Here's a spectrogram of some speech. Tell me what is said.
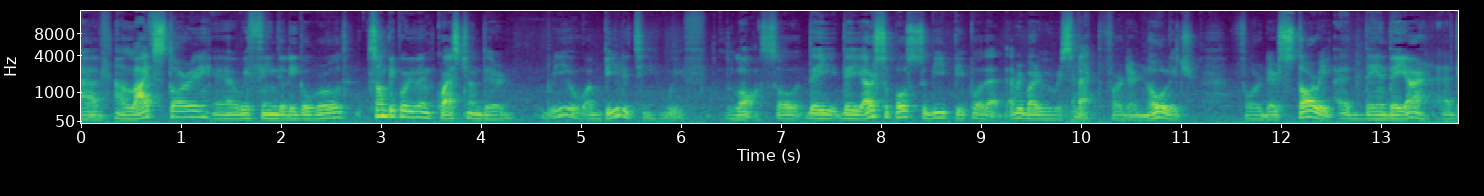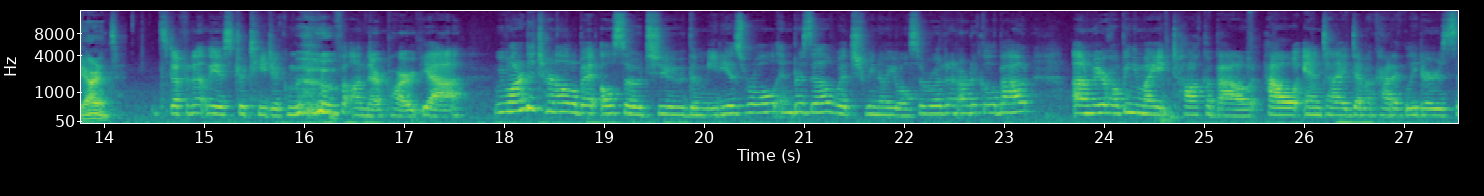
have a life story uh, within the legal world. Some people even question their real ability with law. So they, they are supposed to be people that everybody will respect for their knowledge, for their story. Uh, they, they are. Uh, they aren't. It's definitely a strategic move on their part, yeah. We wanted to turn a little bit also to the media's role in Brazil, which we know you also wrote an article about. Um, we were hoping you might talk about how anti democratic leaders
